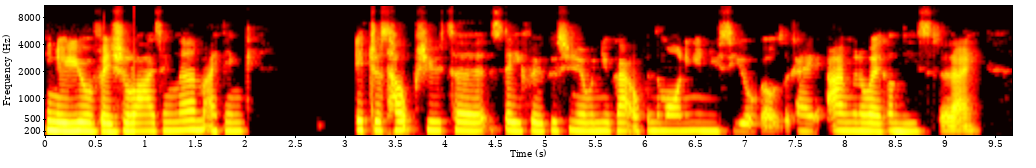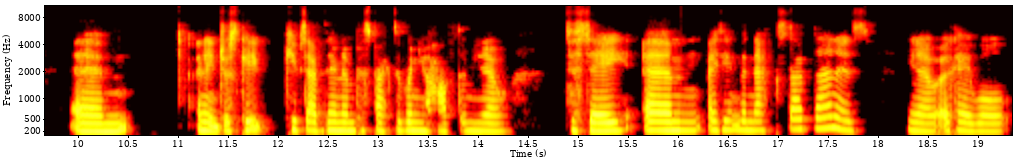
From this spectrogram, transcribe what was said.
you know, you're visualizing them. I think it just helps you to stay focused. You know, when you get up in the morning and you see your goals, okay, I'm going to work on these today. Um, and it just keep keeps everything in perspective when you have them. You know, to say. Um, I think the next step then is, you know, okay, well,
